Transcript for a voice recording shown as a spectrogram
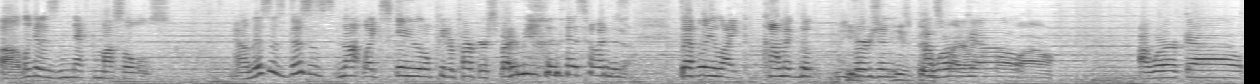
Uh, look at his neck muscles. Now this is this is not like skinny little Peter Parker Spider-Man. this one is Yeah. definitely like comic book He- version. He's been I work Spider-Man for a out. while. I work out.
